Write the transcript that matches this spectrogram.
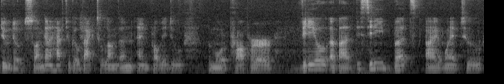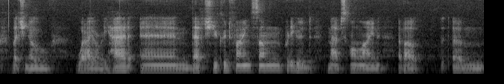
do those. So I'm gonna have to go back to London and probably do a more proper video about the city, but I wanted to let you know what I already had and that you could find some pretty good maps online about um,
